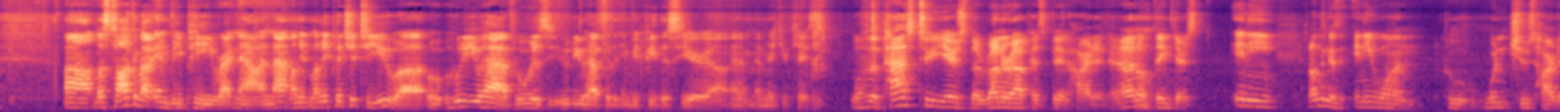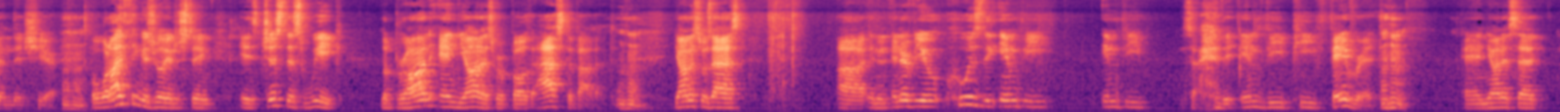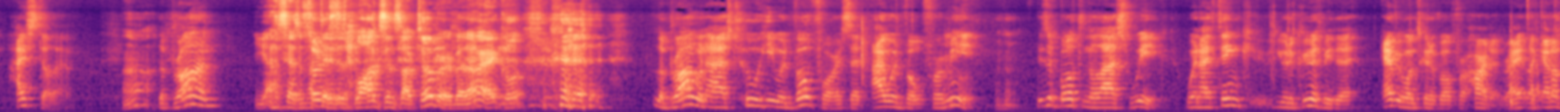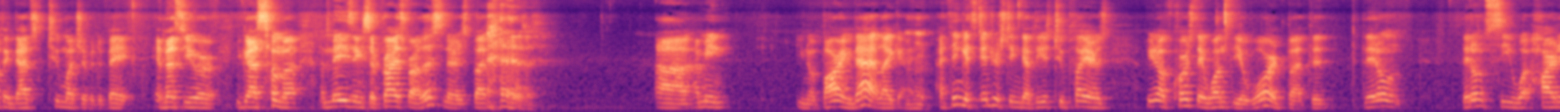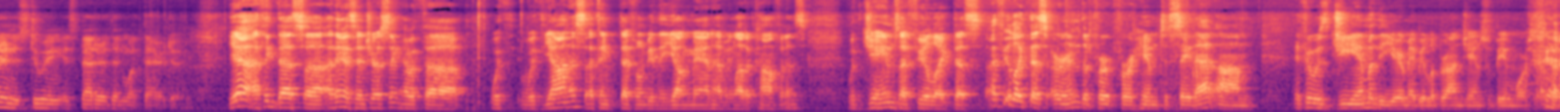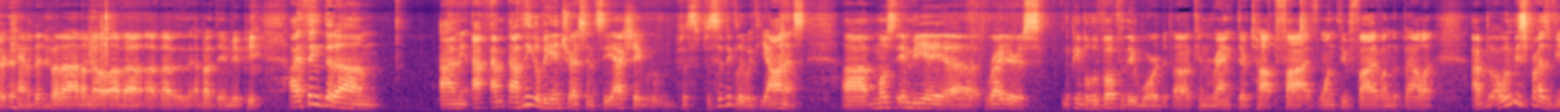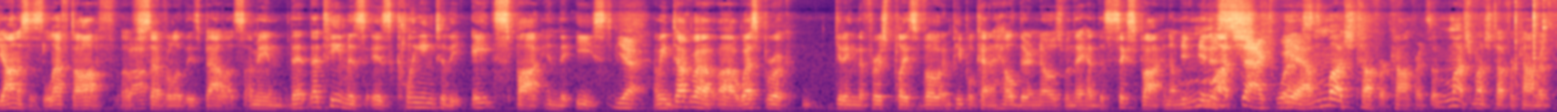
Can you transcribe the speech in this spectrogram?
Uh, let's talk about MVP right now. And Matt, let me let me pitch it to you. Uh, who do you have? Who is who do you have for the MVP this year? Uh, and, and make your case. Well, for the past two years, the runner-up has been Harden, and I don't Mm. think there's any. I don't think there's anyone who wouldn't choose Harden this year. Mhm. But what I think is really interesting is just this week, LeBron and Giannis were both asked about it. Mhm. Giannis was asked uh, in an interview, "Who is the MV, MV, sorry, the MVP favorite?" Mhm. And Giannis said, "I still am." Oh. LeBron Giannis hasn't So- updated his blog since October, but all right, cool. LeBron, when asked who he would vote for, said, I would vote for me. Mhm. These are both in the last week. When I think you would agree with me that everyone's going to vote for Harden, right? Like, I don't think that's too much of a debate, unless you're you got some uh, amazing surprise for our listeners. But uh, I mean, you know, barring that, like, Mhm. I think it's interesting that these two players, you know, of course they won the award, but the, they don't they don't see what Harden is doing is better than what they're doing. yeah, I think that's uh, I think that's interesting with uh, with with Giannis. I think definitely being the young man having a lot of confidence. With James, I feel like that's I feel like that's earned the, for for him to say that. Um, if it was GM of the year, maybe LeBron James would be a more a better candidate. But I don't know about about about the MVP. I think that um, I mean, I, I'm- think it'll be interesting to see actually, specifically with Giannis. Uh, most NBA uh, writers, the people who vote for the award, uh, can rank their top five, one through five, on the ballot. I, I wouldn't be surprised if Giannis is left off of Wow. several of these ballots. I mean, that, that team is, is clinging to the eighth spot in the East. Yeah. I mean, talk about uh, Westbrook getting the first place vote, and people kind of held their nose when they had the sixth spot in a In- in a much stacked West. yeah, much tougher conference, a much much tougher conference.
